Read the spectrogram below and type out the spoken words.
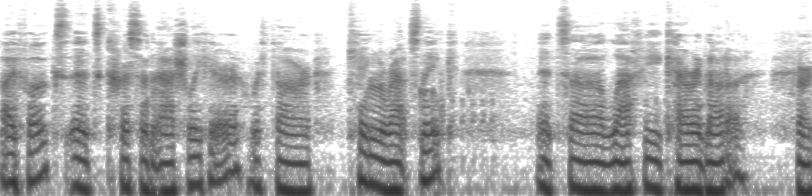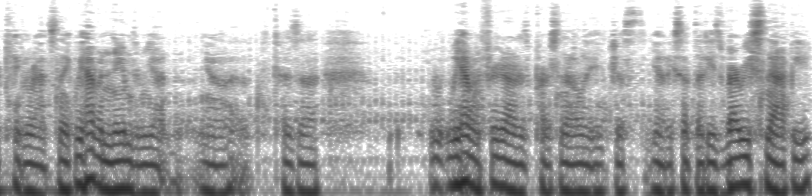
Hi, folks. It's Chris and Ashley here with our king rat snake. It's uh, Elaphe carinata, our king rat snake. We haven't named him yet, you know, because uh, we haven't figured out his personality just yet, except that he's very snappy.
